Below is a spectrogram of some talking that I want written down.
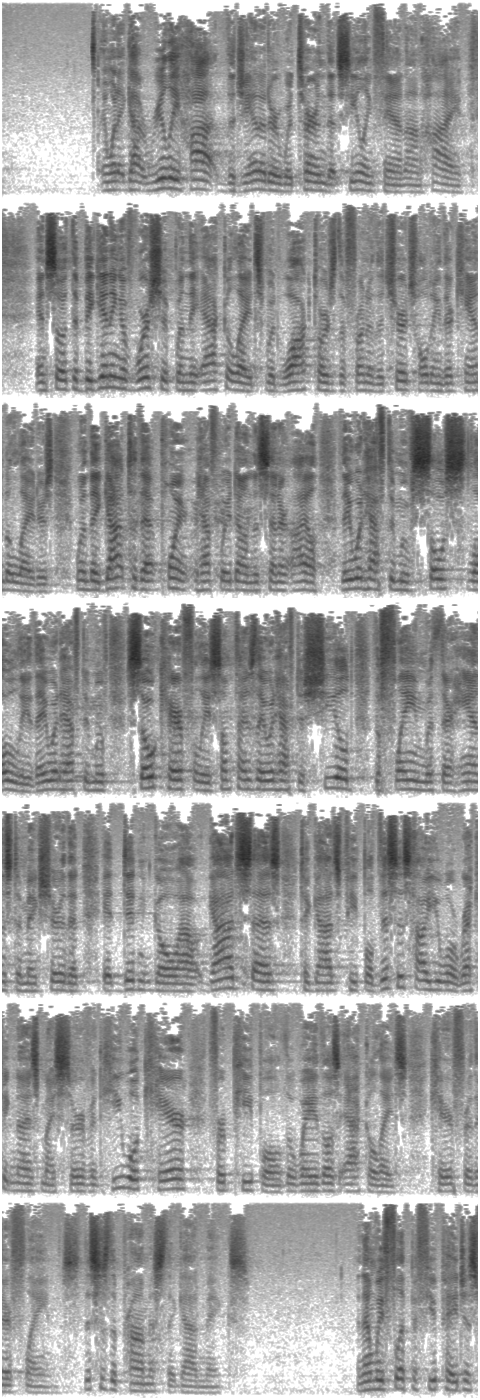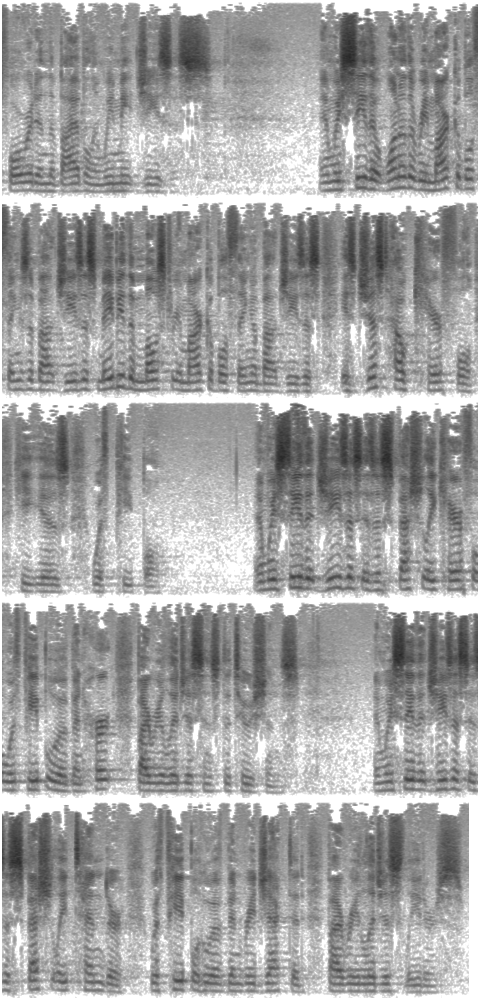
And when it got really hot, the janitor would turn that ceiling fan on high. And so at the beginning of worship, when the acolytes would walk towards the front of the church holding their candle lighters, when they got to that point halfway down the center aisle, they would have to move so slowly. They would have to move so carefully. Sometimes they would have to shield the flame with their hands to make sure that it didn't go out. God says to God's people, This is how you will recognize my servant. He will care for people the way those acolytes care for their flames. This is the promise that God makes. And then we flip a few pages forward in the Bible and we meet Jesus. And we see that one of the remarkable things about Jesus, maybe the most remarkable thing about Jesus, is just how careful he is with people. And we see that Jesus is especially careful with people who have been hurt by religious institutions. And we see that Jesus is especially tender with people who have been rejected by religious leaders.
